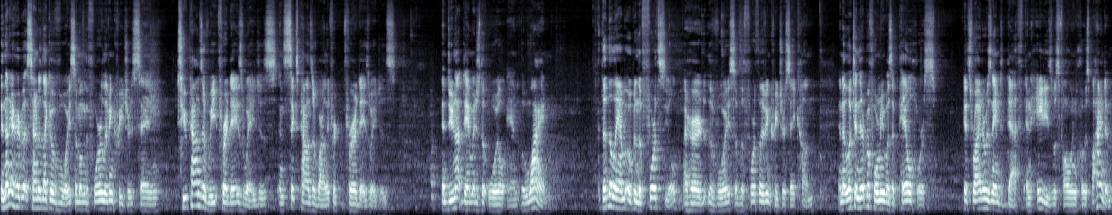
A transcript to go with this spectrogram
And then I heard what sounded like a voice among the four living creatures saying, Two pounds of wheat for a day's wages, and six pounds of barley for, for a day's wages. And do not damage the oil and the wine. Then the Lamb opened the fourth seal. I heard the voice of the fourth living creature say, Come. And I looked, and there before me was a pale horse. Its rider was named Death, and Hades was following close behind him.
